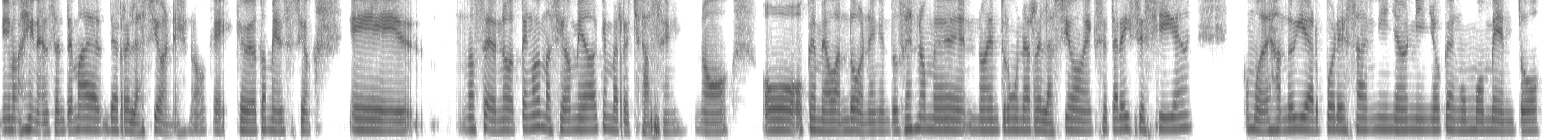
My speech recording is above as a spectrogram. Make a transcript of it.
imagínense, en tema de, relaciones, ¿no? Que, que, veo también en sesión. Eh, no sé, no tengo demasiado miedo a que me rechacen, ¿no? O, o, que me abandonen, entonces no me no entro en una relación, etcétera, y se siguen como dejando guiar por esa niña o niño que en un momento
